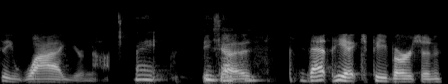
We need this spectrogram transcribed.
see why you're not Right. because Exactly. that PHP version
